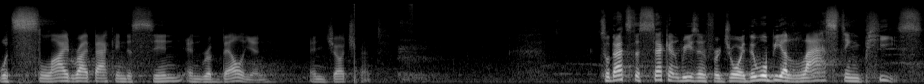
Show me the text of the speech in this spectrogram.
would slide right back into sin and rebellion and judgment. So that's the second reason for joy. There will be a lasting peace,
